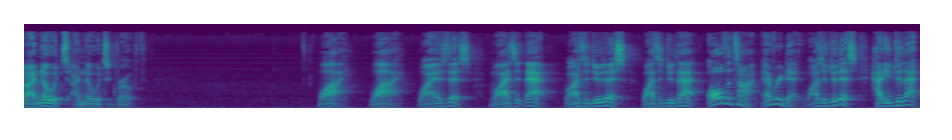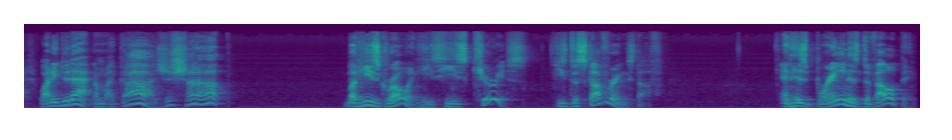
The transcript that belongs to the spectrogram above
but I know it's I know it's growth. Why? Why? Why is this? Why is it that? Why does it do this? Why does it do that? All the time, every day. Why does it do this? How do you do that? Why do you do that? And I'm like, gosh, just shut up. But he's growing. He's he's curious. He's discovering stuff. And his brain is developing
